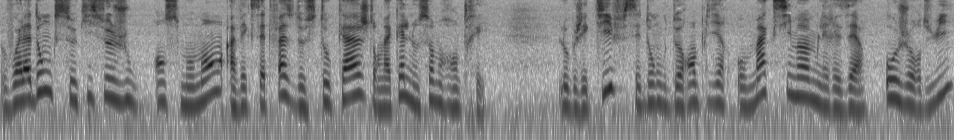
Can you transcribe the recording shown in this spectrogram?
Voilà donc ce qui se joue en ce moment avec cette phase de stockage dans laquelle nous sommes rentrés. L'objectif, c'est donc de remplir au maximum les réserves aujourd'hui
